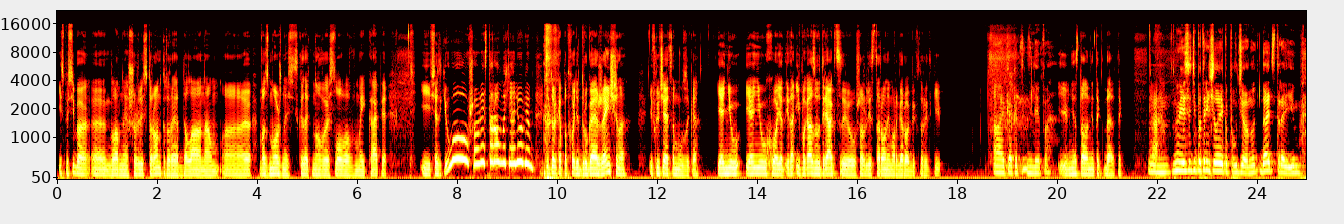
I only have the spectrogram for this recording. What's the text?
и спасибо, э, главное, Шерли Сторон, которая дала нам э, возможность сказать новое слово в мейкапе. И все такие, у Шерли Сторон, мы тебя любим! И только подходит другая женщина, и включается музыка. И они, и они уходят, и, и показывают реакцию Шарли Сторон и Марго Робби, которые такие... Ай, как это нелепо. И мне стало не так... Да, так... А. Мгм. Ну, если типа три человека получило, ну дайте троим.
